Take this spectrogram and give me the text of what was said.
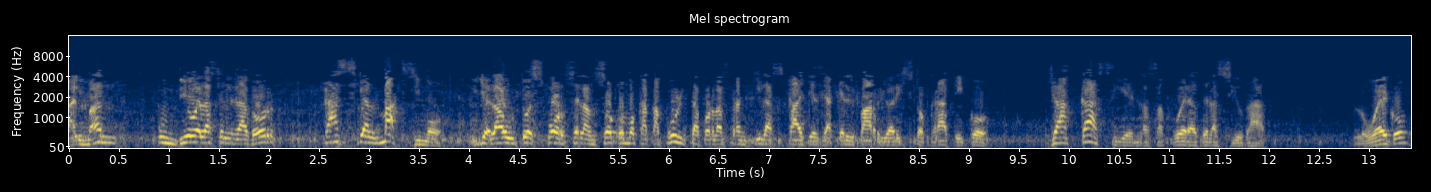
Calimán hundió el acelerador casi al máximo y el auto Sport se lanzó como catapulta por las tranquilas calles de aquel barrio aristocrático, ya casi en las afueras de la ciudad. Luego,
